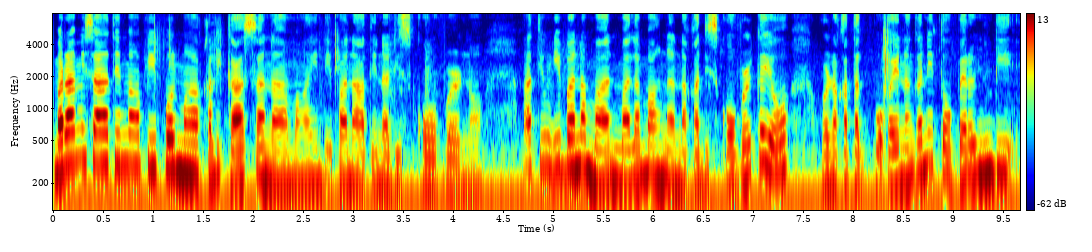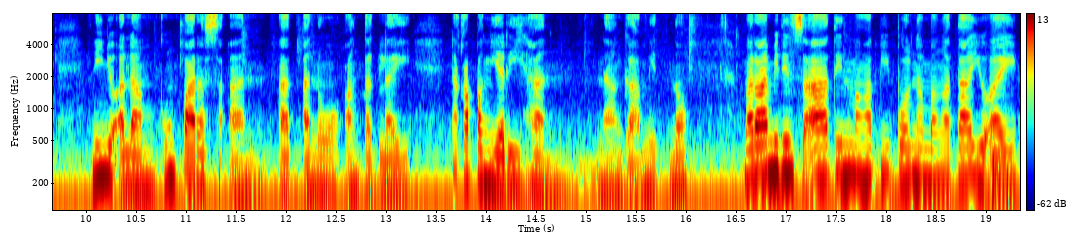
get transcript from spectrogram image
Marami sa atin mga people, mga kalikasan na mga hindi pa natin na-discover, no? At yung iba naman, malamang na nakadiscover kayo or nakatagpo kayo ng ganito pero hindi ninyo alam kung para saan at ano ang taglay na kapangyarihan ng gamit, no? Marami din sa atin mga people na mga tayo ay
